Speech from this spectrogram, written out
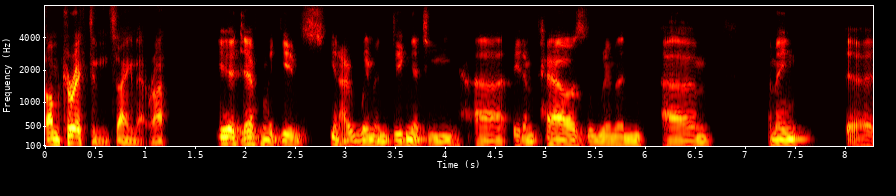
I'm correct in saying that, right? Yeah, it definitely gives you know women dignity. Uh, it empowers the women. Um, I mean, uh,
